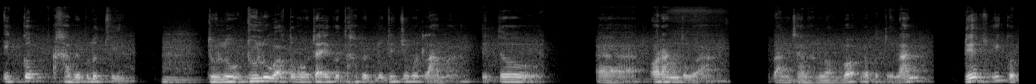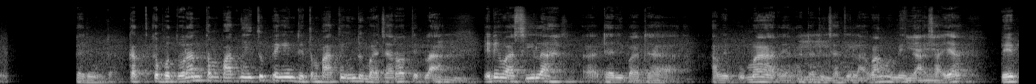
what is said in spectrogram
ikut Habib Lutfi Hmm. dulu dulu waktu muda ikut Habib Lutfi cukup lama itu eh, orang tua orang Jalan Lombok kebetulan dia ikut dari muda kebetulan tempatnya itu pengen ditempati untuk baca rotib lah Hmm. ini wasilah eh, daripada Habib Umar yang ada di Hmm. Jatilawang meminta Iya, iya. saya Beb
